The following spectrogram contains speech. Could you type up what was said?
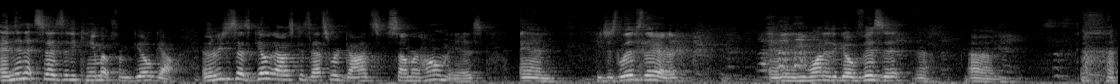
And then it says that he came up from Gilgal. And the reason it says Gilgal is because that's where God's summer home is. And he just lives there. And then he wanted to go visit. Um,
